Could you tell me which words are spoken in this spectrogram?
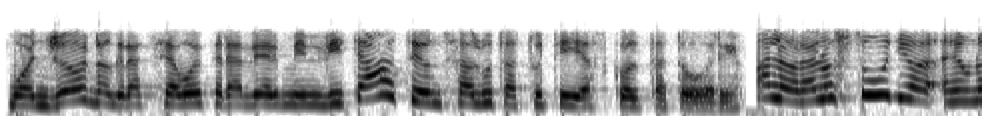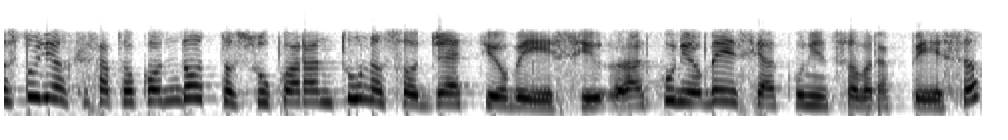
Buongiorno, grazie a voi per avermi invitato e un saluto a tutti gli ascoltatori. Allora, lo studio è uno studio che è stato condotto su 41 soggetti obesi, alcuni obesi e alcuni in sovrappeso stesso,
